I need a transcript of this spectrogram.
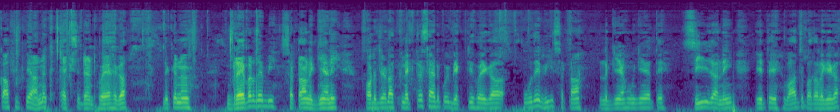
ਕਾਫੀ ਭਿਆਨਕ ਐਕਸੀਡੈਂਟ ਹੋਇਆ ਹੈਗਾ। ਲੇਕਿਨ ਡਰਾਈਵਰ ਦੇ ਵੀ ਸੱਟਾਂ ਲੱਗੀਆਂ ਨੇ ਔਰ ਜਿਹੜਾ ਕਨੈਕਟਰ ਸਾਈਡ ਕੋਈ ਵਿਅਕਤੀ ਹੋਏਗਾ, ਉਹਦੇ ਵੀ ਸੱਟਾਂ ਲੱਗੀਆਂ ਹੋਣਗੀਆਂ ਤੇ ਸੀ ਜਾਂ ਨਹੀਂ, ਇਹ ਤੇ ਬਾਅਦ ਚ ਪਤਾ ਲੱਗੇਗਾ।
